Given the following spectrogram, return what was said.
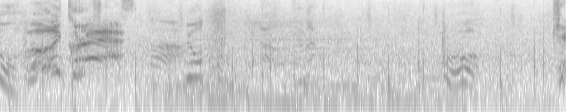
おいこれっおけ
